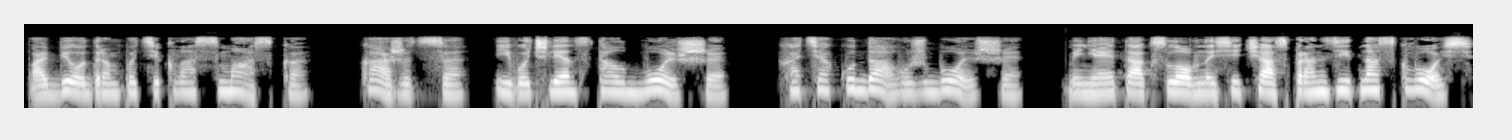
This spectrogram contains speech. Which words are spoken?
По бедрам потекла смазка. Кажется, его член стал больше, хотя куда уж больше. Меня и так словно сейчас пронзит насквозь.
